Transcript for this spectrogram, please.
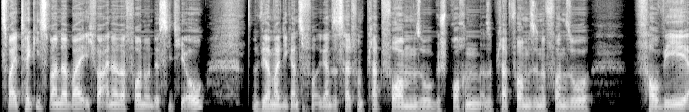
zwei Techies waren dabei, ich war einer davon und der CTO. Und wir haben halt die ganze, ganze Zeit von Plattformen so gesprochen, also Plattformen im Sinne von so VW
